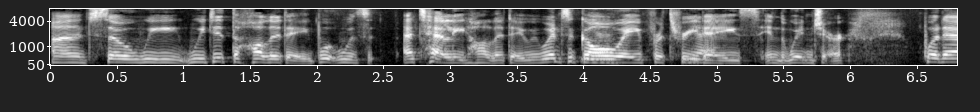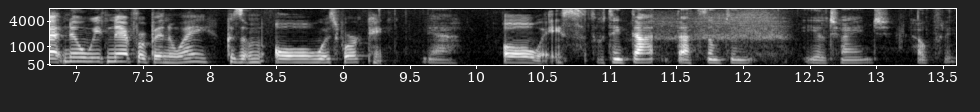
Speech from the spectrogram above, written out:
And so we, we did the holiday, but it was a telly holiday. We went to Galway for three Yeah. days in the winter. But uh, no, we've never been away because I'm always working. Yeah. Always. So I think that that's something you'll change, hopefully.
